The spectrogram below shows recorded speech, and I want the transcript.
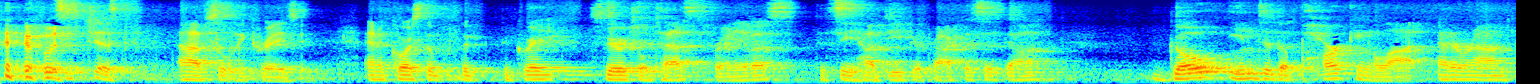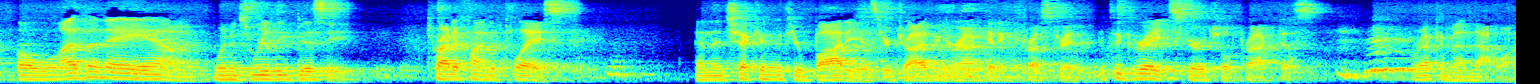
it was just absolutely crazy. And of course, the, the, the, great spiritual test for any of us to see how deep your practice has gone go into the parking lot at around 11 a.m. when it's really busy. Try to find a place. And then check in with your body as you're driving around getting frustrated. It's a great spiritual practice. Recommend that one.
